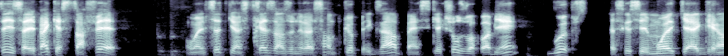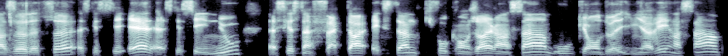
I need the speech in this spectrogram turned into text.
Tu sais, ça dépend qu'est-ce que tu en fais. Au même titre qu'un stress dans une relation de couple, exemple, ben, si quelque chose ne va pas bien, oups, est-ce que c'est moi qui ai grandi de ça? Est-ce que c'est elle? Est-ce que c'est nous? Est-ce que c'est un facteur externe qu'il faut qu'on gère ensemble ou qu'on doit ignorer ensemble?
